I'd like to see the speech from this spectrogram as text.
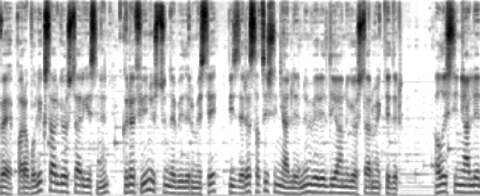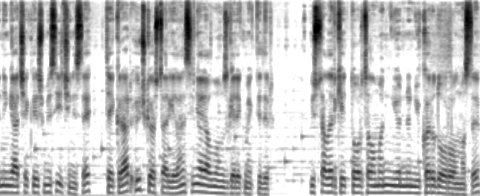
ve parabolik sar göstergesinin grafiğin üstünde belirmesi bizlere satış sinyallerinin verildiği anı göstermektedir. Alış sinyallerinin gerçekleşmesi için ise tekrar 3 göstergeden sinyal almamız gerekmektedir. Üstel hareketli ortalamanın yönünün yukarı doğru olması,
